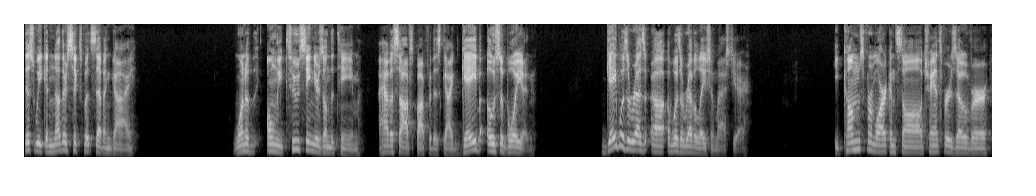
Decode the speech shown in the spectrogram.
This week, another six foot seven guy. One of the only two seniors on the team. I have a soft spot for this guy, Gabe Osabuohien. Gabe was a res, uh, was a revelation last year. He comes from Arkansas, transfers over,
